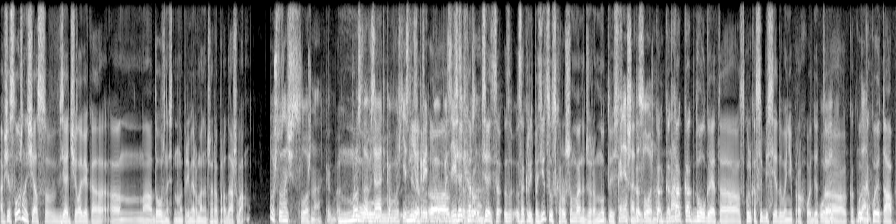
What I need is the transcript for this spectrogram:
Вообще сложно сейчас взять человека э, на должность, ну, например, менеджера продаж вам? Ну, что значит сложно? Как бы ну, просто взять кого, если нет, закрыть а, позицию. Взять, хоро... взять, закрыть позицию с хорошим менеджером. Ну, то есть. Конечно, как, это сложно. Как, На... как, как долго это? Сколько собеседований проходит? Ой, а, какой, да. какой этап?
